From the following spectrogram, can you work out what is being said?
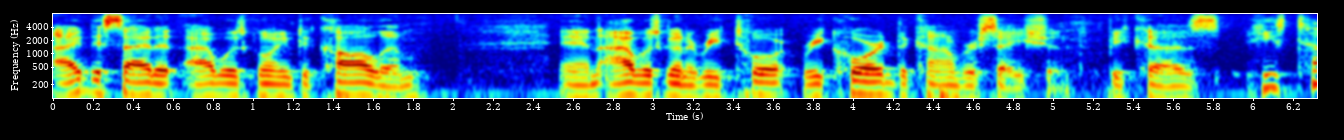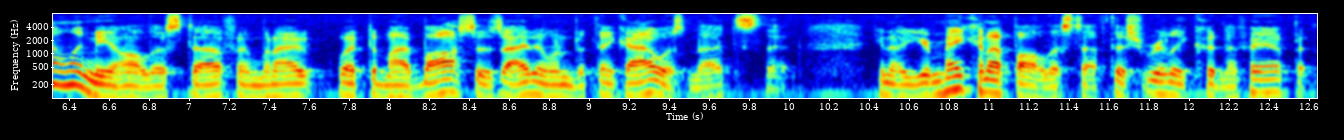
I decided I was going to call him and I was going to retor- record the conversation because he's telling me all this stuff. And when I went to my bosses, I didn't want them to think I was nuts that, you know, you're making up all this stuff. This really couldn't have happened.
